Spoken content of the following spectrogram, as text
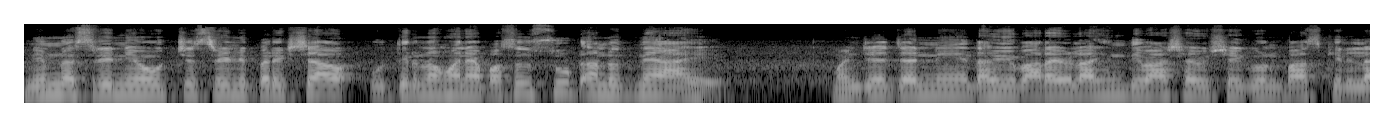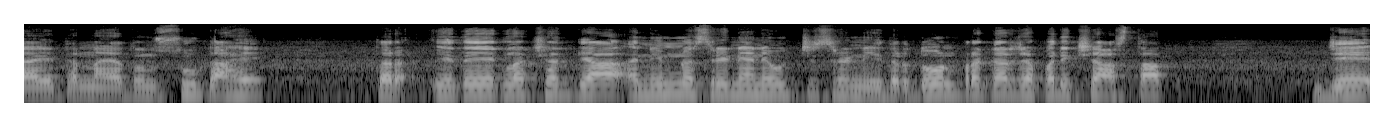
निम्न श्रेणी व उच्च श्रेणी परीक्षा उत्तीर्ण होण्यापासून सूट अनुज्ञा आहे. म्हणजे ज्यांनी दहावी बारावीला हिंदी भाषा विषय घेऊन पास केलेला आहे त्यांना यातून सूट आहे. तर येथे एक लक्षात घ्या निम्न श्रेणी आणि उच्च श्रेणी. तर दोन प्रकारच्या परीक्षा असतात जे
